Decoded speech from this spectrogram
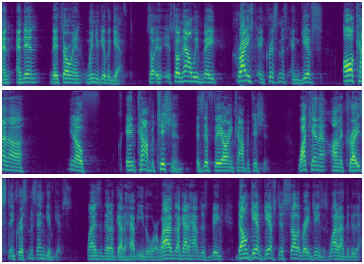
And, and then they throw in when you give a gift. So, so now we've made Christ and Christmas and gifts all kind of, you know, in competition, as if they are in competition. Why can't I honor Christ and Christmas and give gifts? Why is it that I've got to have either or? Why have I got to have this big, don't give gifts, just celebrate Jesus? Why do I have to do that?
